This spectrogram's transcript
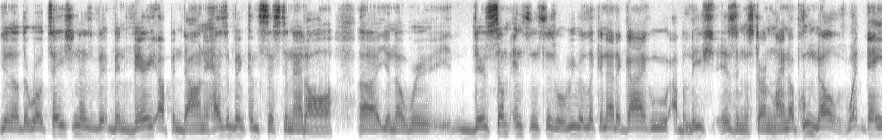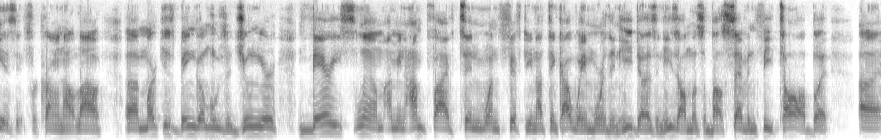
You know, the rotation has been very up and down. It hasn't been consistent at all. Uh, you know, where there's some instances where we were looking at a guy who I believe is in the starting lineup. Who knows? What day is it for crying out loud? Uh, Marcus Bingham, who's a junior, very slim. I mean, I'm 5'10, 150, and I think I weigh more than he does, and he's almost about seven feet tall. But uh,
